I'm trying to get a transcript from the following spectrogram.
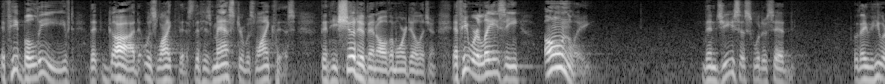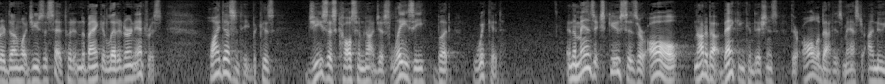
If he believed that God was like this, that his master was like this, then he should have been all the more diligent. If he were lazy only, then Jesus would have said, he would have done what Jesus said put it in the bank and let it earn interest. Why doesn't he? Because Jesus calls him not just lazy, but wicked. And the man's excuses are all not about banking conditions, they're all about his master. I knew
